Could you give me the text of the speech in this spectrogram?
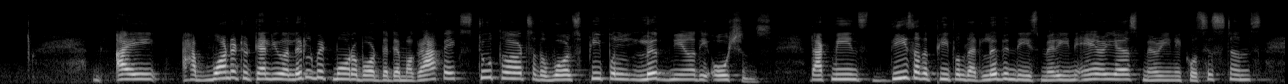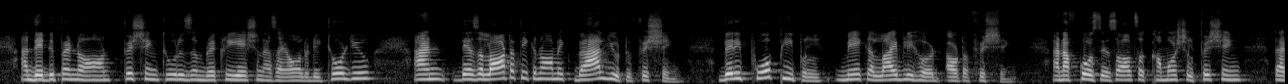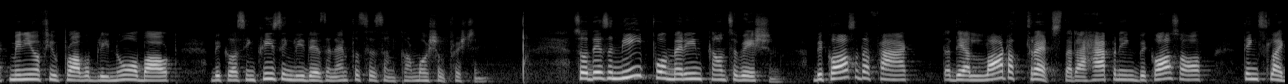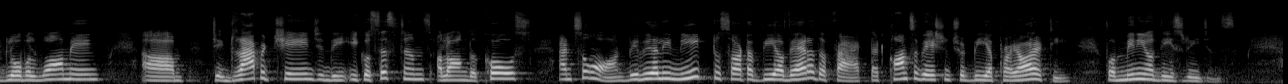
I have wanted to tell you a little bit more about the demographics. Two thirds of the world's people live near the oceans. That means these are the people that live in these marine areas, marine ecosystems, and they depend on fishing, tourism, recreation, as I already told you. And there's a lot of economic value to fishing. Very poor people make a livelihood out of fishing. And of course, there's also commercial fishing that many of you probably know about because increasingly there's an emphasis on commercial fishing. So there's a need for marine conservation because of the fact that there are a lot of threats that are happening because of things like global warming, um, rapid change in the ecosystems along the coast, and so on. We really need to sort of be aware of the fact that conservation should be a priority for many of these regions.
